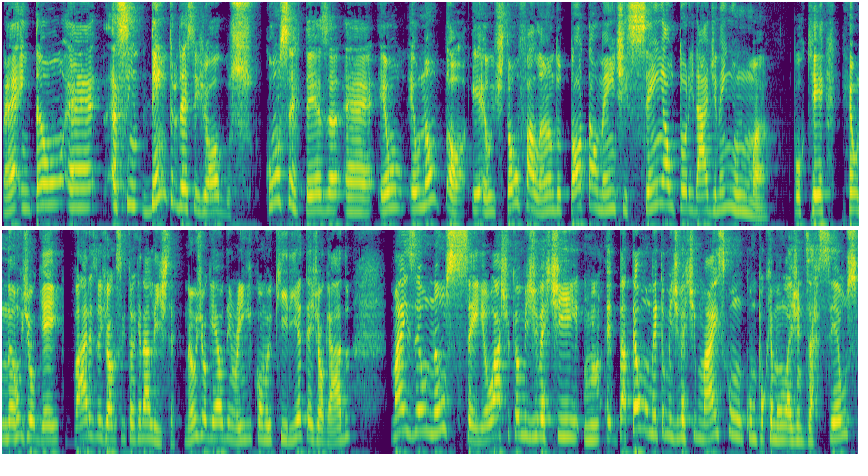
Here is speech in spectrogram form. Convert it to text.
Né? Então, é, assim, dentro desses jogos, com certeza, é, eu, eu não. Ó, eu estou falando totalmente sem autoridade nenhuma. Porque eu não joguei vários dos jogos que estão aqui na lista. Não joguei Elden Ring como eu queria ter jogado. Mas eu não sei. Eu acho que eu me diverti. Até o momento eu me diverti mais com, com Pokémon Legends Arceus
